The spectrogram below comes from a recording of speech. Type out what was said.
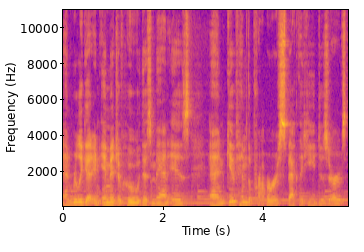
and really get an image of who this man is and give him the proper respect that he deserves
